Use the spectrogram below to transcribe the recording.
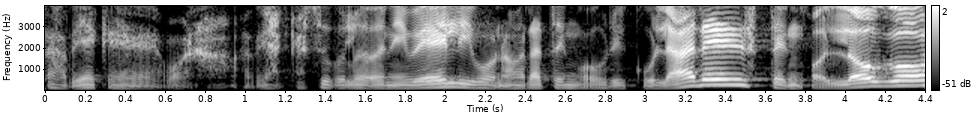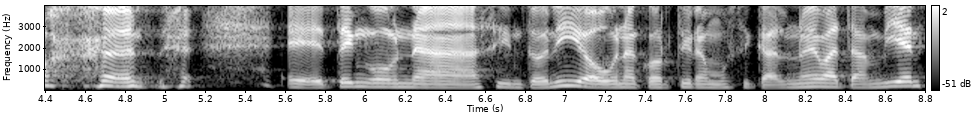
había que, bueno, había que subirlo de nivel y bueno, ahora tengo auriculares, tengo logo, eh, tengo una sintonía o una cortina musical nueva también.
